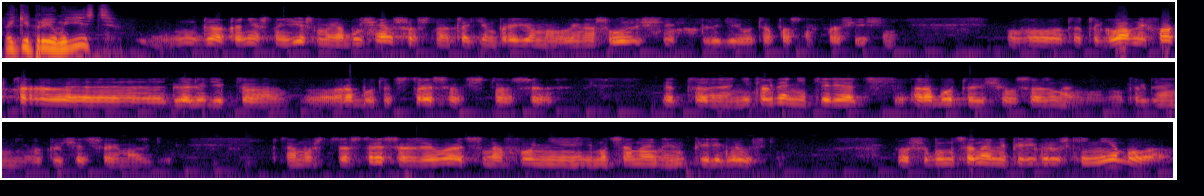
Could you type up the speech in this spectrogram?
Такие приемы есть? Ну да, конечно, есть. Мы обучаем, собственно, таким приемам военнослужащих, людей вот опасных профессий. Вот. Это главный фактор э, для людей, кто работает в стрессовых ситуациях. Это никогда не терять работающего сознания, никогда не выключать свои мозги. Потому что стресс развивается на фоне эмоциональной перегрузки. Потому что чтобы эмоциональной перегрузки не было,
